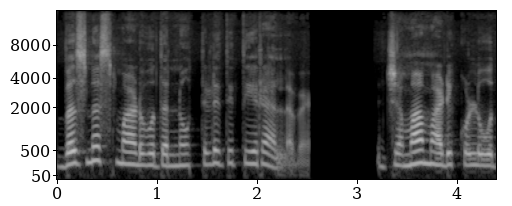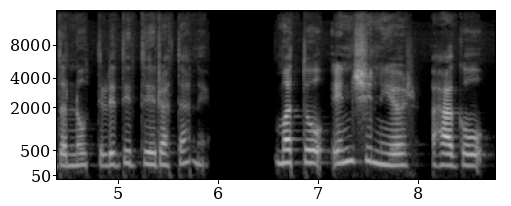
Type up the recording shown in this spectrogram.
ಬಿಸ್ನೆಸ್ ಮಾಡುವುದನ್ನು ತಿಳಿದಿದ್ದೀರಾ ಅಲ್ಲವೇ? ಜಮಾ ಮಾಡಿಕೊಳ್ಳುವುದನ್ನು ತಿಳಿದಿದ್ದೀರಾ ತಾನೆ? ಮತ್ತು ಇಂಜಿನಿಯರ್ ಹಾಗೂ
